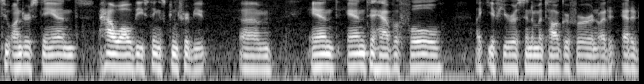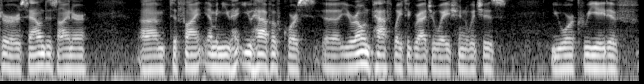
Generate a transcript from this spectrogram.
to understand how all these things contribute, um, and and to have a full like if you're a cinematographer, an ed- editor, or sound designer um, to find. I mean, you you have of course uh, your own pathway to graduation, which is your creative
